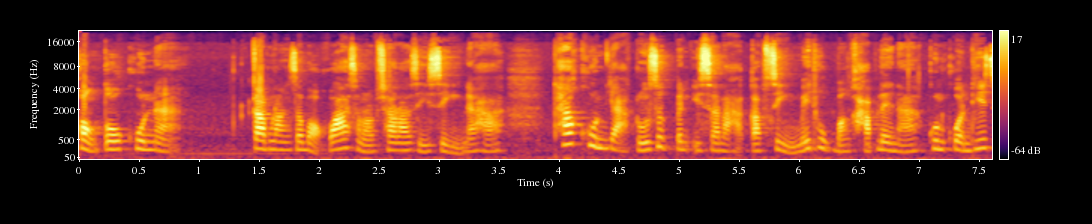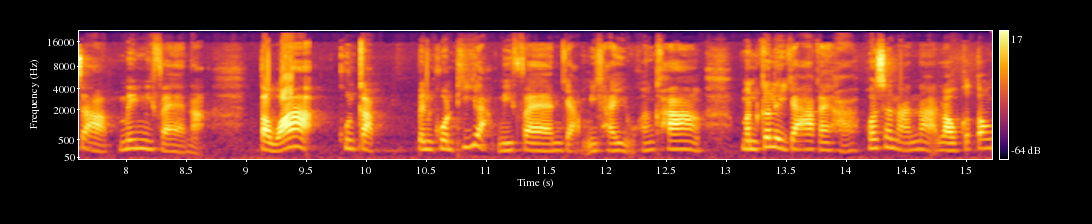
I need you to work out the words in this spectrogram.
ของตัวคุณอะกำลังจะบอกว่าสำหรับชาวราศีสิงห์นะคะ ถ้าคุณอยากรู้สึกเป็นอิสระกับสิ่งไม่ถูกบังคับเลยนะ คุณควรที่จะไม่มีแฟนอะแต่ว่าคุณกลับเป็นคนที่อยากมีแฟน อยากมีใครอยู่ข้างๆ มันก็เลยยากไงคะ เพราะฉะนั้นอะเราก็ต้อง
